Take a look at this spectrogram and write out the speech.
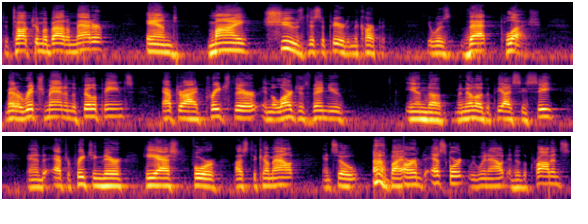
to talk to him about a matter, and my shoes disappeared in the carpet. It was that plush. Met a rich man in the Philippines after I had preached there in the largest venue in uh, Manila, the PICC. And after preaching there, he asked for us to come out and so, by armed escort, we went out into the province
